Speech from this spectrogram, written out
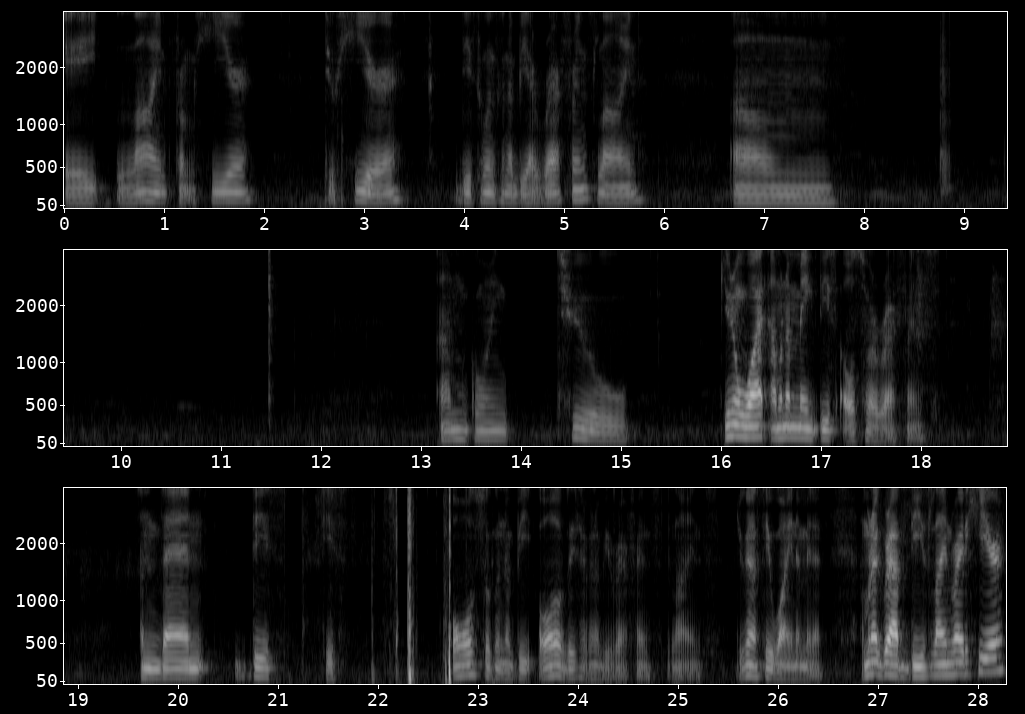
a line from here to here. This one's gonna be a reference line. Um, I'm going to, you know what? I'm gonna make this also a reference. And then this is also gonna be, all of these are gonna be reference lines. You're gonna see why in a minute. I'm gonna grab this line right here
